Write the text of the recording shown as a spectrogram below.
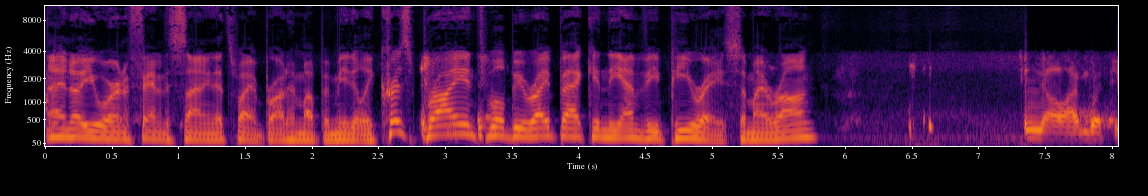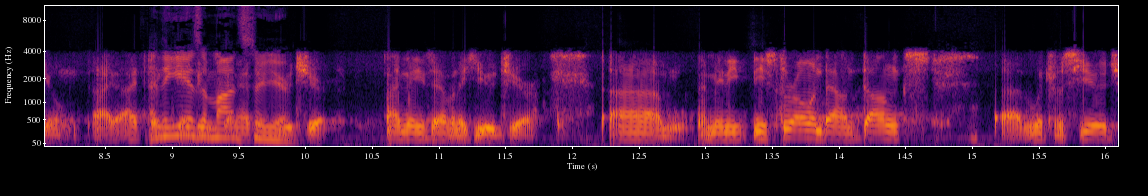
I know you weren't a fan of the signing. That's why I brought him up immediately. Kris Bryant will be right back in the MVP race. Am I wrong? No, I'm with you. I, I think, I think he has a monster year. year. I mean, he's having a huge year. Um, I mean, he, he's throwing down dunks, uh, which was huge.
